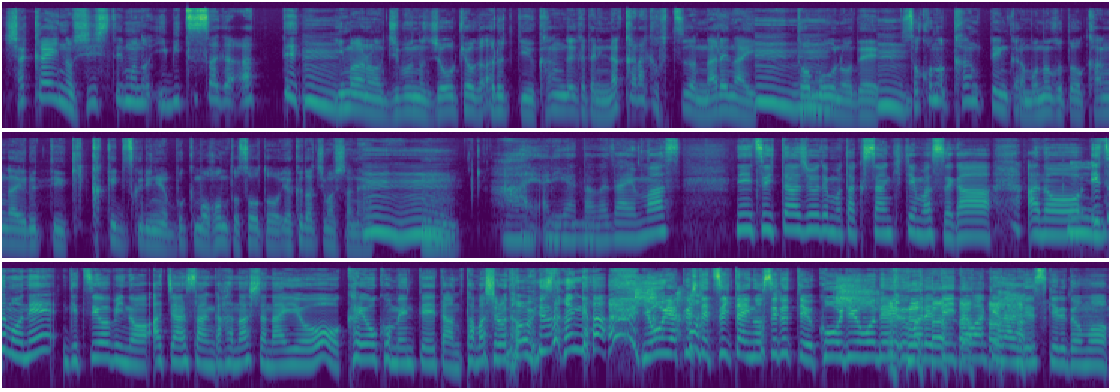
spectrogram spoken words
社会のシステムのいびつさがあって、うん今の自分の状況があるっていう考え方になかなか普通はなれないうんと思うので、うんそこの観点から物事を考えるっていうきっかけ作りには僕も本当相当役立ちましたね。うんうんうんはい、ありがとうございます。ね、ツイッター上でもたくさん来てますが、あの、うんいつもね、月曜日のあっちゃんさんが話した内容を火曜コメンテーターの玉城直美さんが 要約してツイッターに載せるっていう交流もね生まれていたわけなんですけれども、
